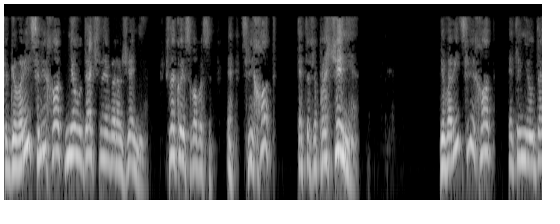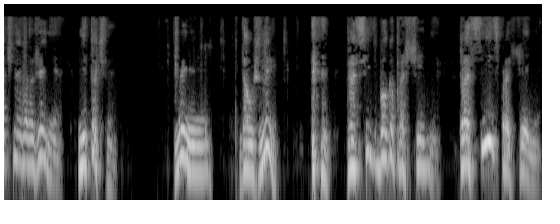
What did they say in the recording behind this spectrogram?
Что говорить слихот – неудачное выражение. Что такое слово э, слихот? Это же прощение. Говорить слихот – это неудачное выражение, неточное. Мы должны просить Бога прощения. Просить прощения.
